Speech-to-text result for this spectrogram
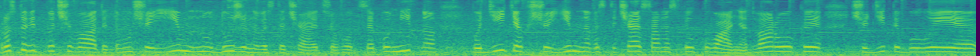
просто відпочивати, тому що їм ну дуже не вистачає цього. Це помітно по дітях, що їм не вистачає саме спілкування. Два роки, що діти були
